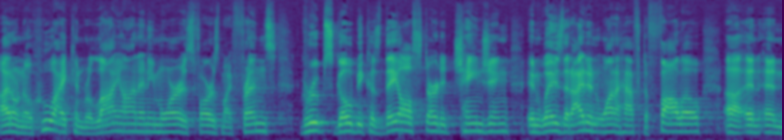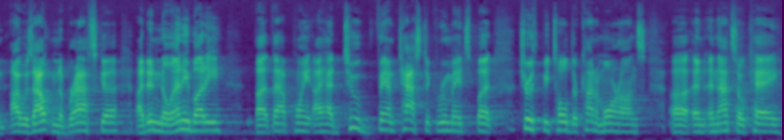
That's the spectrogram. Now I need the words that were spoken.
I don't know who I can rely on anymore as far as my friends groups go because they all started changing in ways that I didn't want to have to follow. Uh, and, and I was out in Nebraska. I didn't know anybody. at that point, I had two fantastic roommates, but truth be told, they're kind of morons, uh, and, and that's okay.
